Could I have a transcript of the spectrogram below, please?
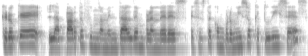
creo que la parte fundamental de emprender es, es este compromiso que tú dices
